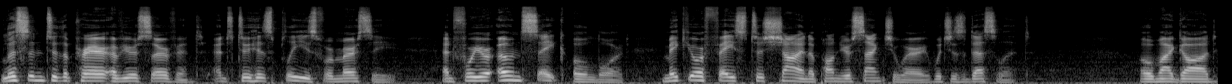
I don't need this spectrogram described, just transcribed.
listen to the prayer of your servant, and to his pleas for mercy, and for your own sake, O Lord, make your face to shine upon your sanctuary, which is desolate. O my God,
